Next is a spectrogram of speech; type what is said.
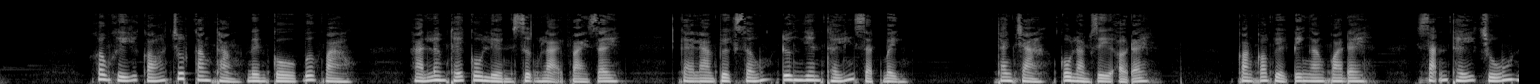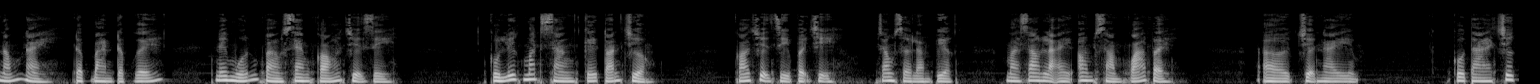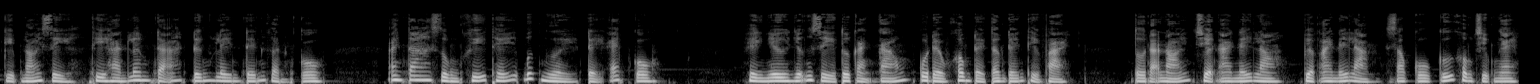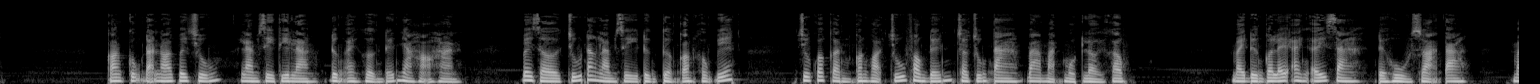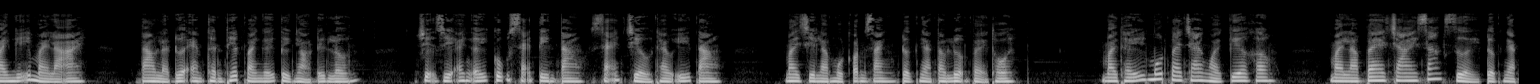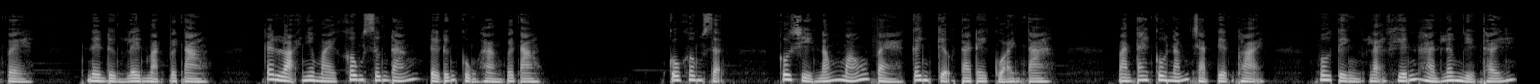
Không khí có chút căng thẳng nên cô bước vào. Hàn Lâm thấy cô liền dựng lại vài giây. Kẻ làm việc xấu đương nhiên thấy giật mình. Thanh trà, cô làm gì ở đây? Con có việc đi ngang qua đây. Sẵn thấy chú nóng này, đập bàn đập ghế, nên muốn vào xem có chuyện gì. Cô liếc mắt sang kế toán trưởng. Có chuyện gì vậy chị? Trong giờ làm việc, mà sao lại om sòm quá vậy? Ờ, chuyện này... Cô ta chưa kịp nói gì thì Hàn Lâm đã đứng lên đến gần cô. Anh ta dùng khí thế bức người để ép cô. Hình như những gì tôi cảnh cáo cô đều không để tâm đến thì phải. Tôi đã nói chuyện ai nấy lo, việc ai nấy làm, sao cô cứ không chịu nghe. Con cũng đã nói với chú, làm gì thì làm, đừng ảnh hưởng đến nhà họ Hàn. Bây giờ chú đang làm gì đừng tưởng con không biết. Chú có cần con gọi chú Phong đến cho chúng ta ba mặt một lời không? Mày đừng có lấy anh ấy ra để hù dọa tao. Mày nghĩ mày là ai? Tao là đứa em thân thiết với anh ấy từ nhỏ đến lớn. Chuyện gì anh ấy cũng sẽ tin tao, sẽ chiều theo ý tao. Mày chỉ là một con danh được nhà tao lượm về thôi. Mày thấy mốt ve chai ngoài kia không? Mày là ve chai rác rưởi được nhặt về. Nên đừng lên mặt với tao. Cái loại như mày không xứng đáng để đứng cùng hàng với tao. Cô không giận. Cô chỉ nóng máu vẻ kênh kiệu ta đây của anh ta. Bàn tay cô nắm chặt điện thoại. Vô tình lại khiến Hàn Lâm nhìn thấy.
